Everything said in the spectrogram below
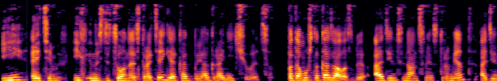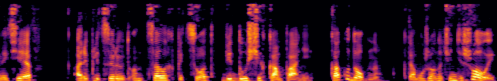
и этим их инвестиционная стратегия как бы и ограничивается. Потому что, казалось бы, один финансовый инструмент, один ETF, а реплицирует он целых 500 ведущих компаний. Как удобно. К тому же он очень дешевый.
